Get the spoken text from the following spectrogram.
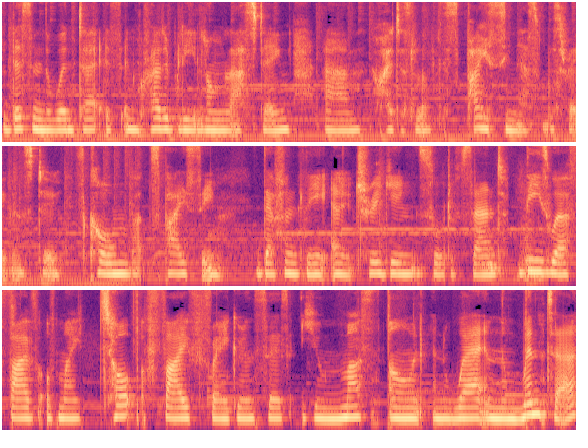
this in the winter is incredibly long lasting. Um, I just love the spiciness of this fragrance too. It's calm but spicy definitely an intriguing sort of scent. These were five of my top five fragrances you must own and wear in the winter.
